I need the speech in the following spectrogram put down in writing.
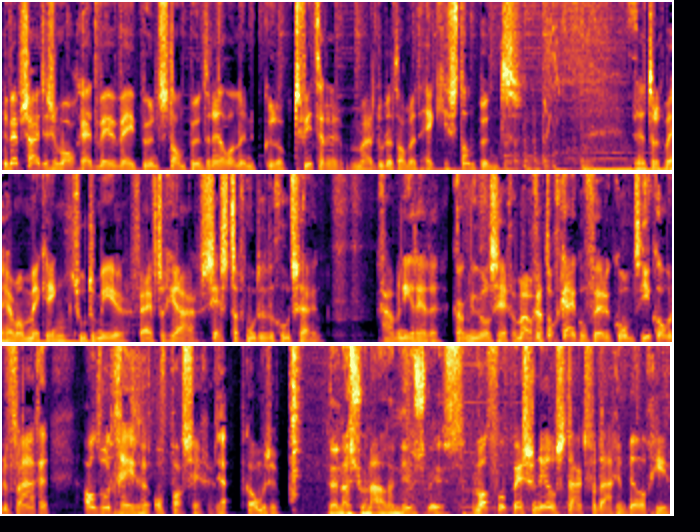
De website is een mogelijkheid www.stand.nl. En u kunt ook twitteren, maar doe dat dan met hekje standpunt. En terug bij Herman Mekking, Zoetermeer, 50 jaar. 60 moeten er goed zijn. Gaan we niet redden, kan ik nu al zeggen. Maar we gaan toch kijken hoe ver u komt. Hier komen de vragen, antwoord geven of pas zeggen. Ja. Komen ze. De Nationale Nieuwsquiz. Wat voor personeel staakt vandaag in België?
